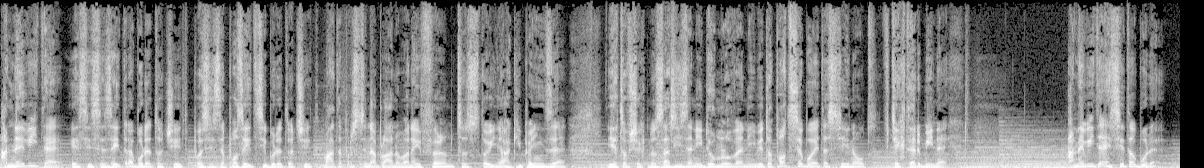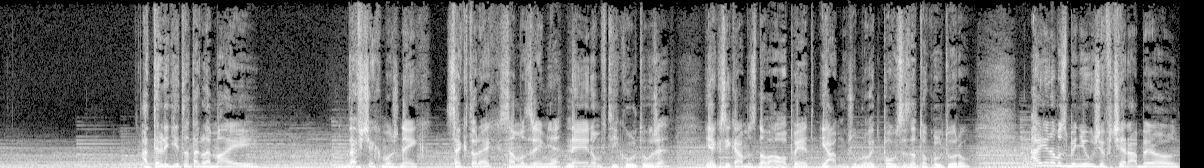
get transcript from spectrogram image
a nevíte, jestli se zítra bude točit, jestli se pozítří bude točit, máte prostě naplánovaný film, co stojí nějaký peníze, je to všechno zařízený, domluvený, vy to potřebujete stihnout v těch termínech a nevíte, jestli to bude. A ty lidi to takhle mají ve všech možných sektorech, samozřejmě, nejenom v té kultuře, jak říkám znova opět, já můžu mluvit pouze za tu kulturu. A jenom zmiňuji, že včera byl,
